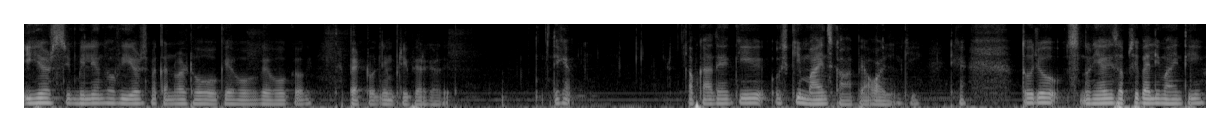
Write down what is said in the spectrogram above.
ईयर्स मिलियंस ऑफ़ ईयर्स में कन्वर्ट हो के हो के हो के पेट्रोलियम प्रिपेयर कर देते ठीक है? अब कहते हैं कि उसकी माइंस कहाँ पे ऑयल की। ठीक है? तो जो दुनिया की सबसे पहली माइन थी,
